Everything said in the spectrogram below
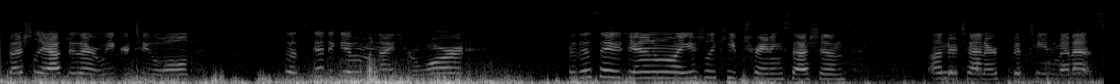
especially after they're a week or two old. So it's good to give them a nice reward. For this age animal, I usually keep training sessions under 10 or 15 minutes.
